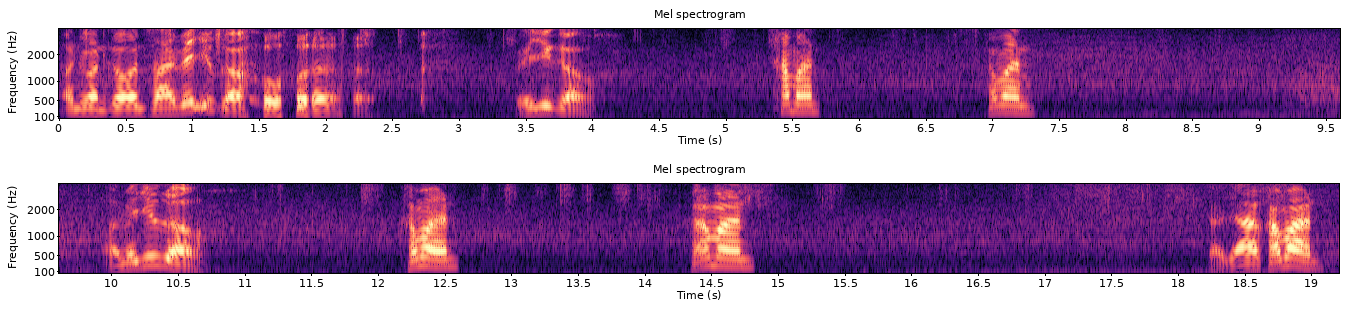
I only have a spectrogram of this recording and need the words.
Want to go inside? Where you go? Where you go? Come on. Come on. And where you go? Come on. Come on. Chào chào, come on.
